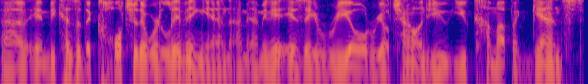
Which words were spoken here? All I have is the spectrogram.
uh, and because of the culture that we're living in, I mean, it is a real, real challenge. You you come up against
